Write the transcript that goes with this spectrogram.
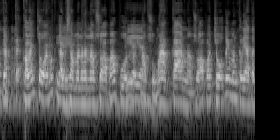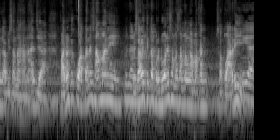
kan ka- kalau cowok emang nggak Iya, bisa iya. menahan nafsu apa pun Iya, iya. nafsu makan nafsu apa cowok tuh emang kelihatan nggak bisa nahan aja padahal kekuatannya sama nih Benar, misalnya benar, kita benar. berdua nih sama-sama nggak makan satu hari Iya.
